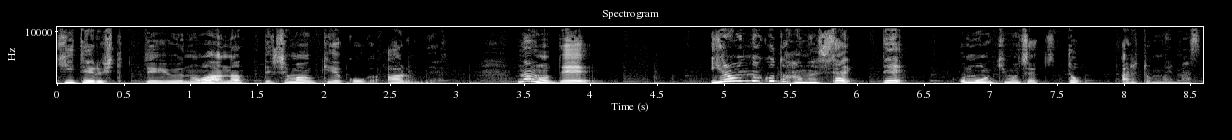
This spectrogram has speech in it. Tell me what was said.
聞いている人っていうのはなってしまう傾向があるんです。なのでいろんなこと話したいって思う気持ちはきっとあると思います。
